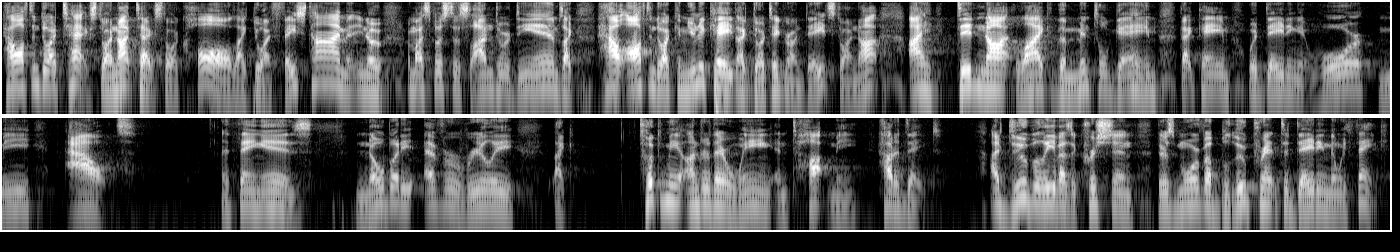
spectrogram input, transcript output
how often do I text? Do I not text? Do I call? Like do I FaceTime? You know, am I supposed to slide into her DMs? Like how often do I communicate? Like do I take her on dates? Do I not? I did not like the mental game that came with dating. It wore me out. The thing is, nobody ever really like took me under their wing and taught me how to date. I do believe as a Christian, there's more of a blueprint to dating than we think.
